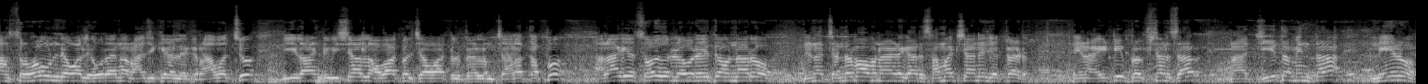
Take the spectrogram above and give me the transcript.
ఆ స్పృహ ఉండే వాళ్ళు ఎవరైనా రాజకీయాల్లోకి రావచ్చు. ఇలాంటి విషయాల్లో అవాకులు చవాకులు పెళ్ళడం చాలా తప్పు. అలాగే సోదరులు ఎవరైతే ఉన్నారో నిన్న చంద్రబాబు నాయుడు గారి సమక్షానే చెప్పాడు. నేను ఐటీ ప్రొఫెషనల్ సార్ నా జీతం ఇంత నేను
